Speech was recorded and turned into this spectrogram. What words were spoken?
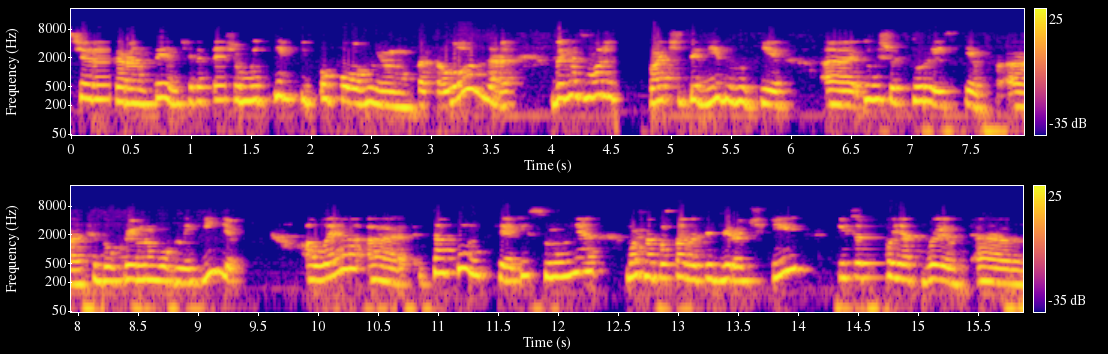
через карантин, через те, що ми тільки поповнюємо каталог зараз, ви не зможете бачити відгуки е, інших туристів е, щодо україномовних гідів. Але е, ця функція існує, можна поставити зірочки. Після того, як ви е, е,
